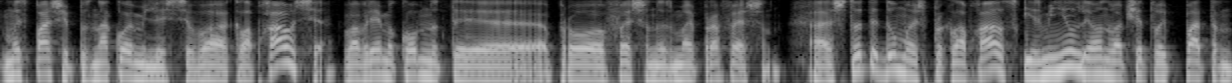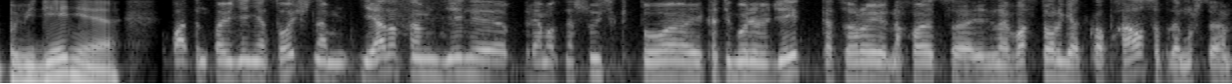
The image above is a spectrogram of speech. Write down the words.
Мы с Пашей познакомились в Клабхаусе во время комнаты э, про Fashion is my profession. А что ты думаешь про Клабхаус? Изменил ли он вообще твой паттерн поведения? Паттерн поведения точно. Я на самом деле прям отношусь к той категории людей, которые находятся, я не знаю, в восторге от Клабхауса, потому что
